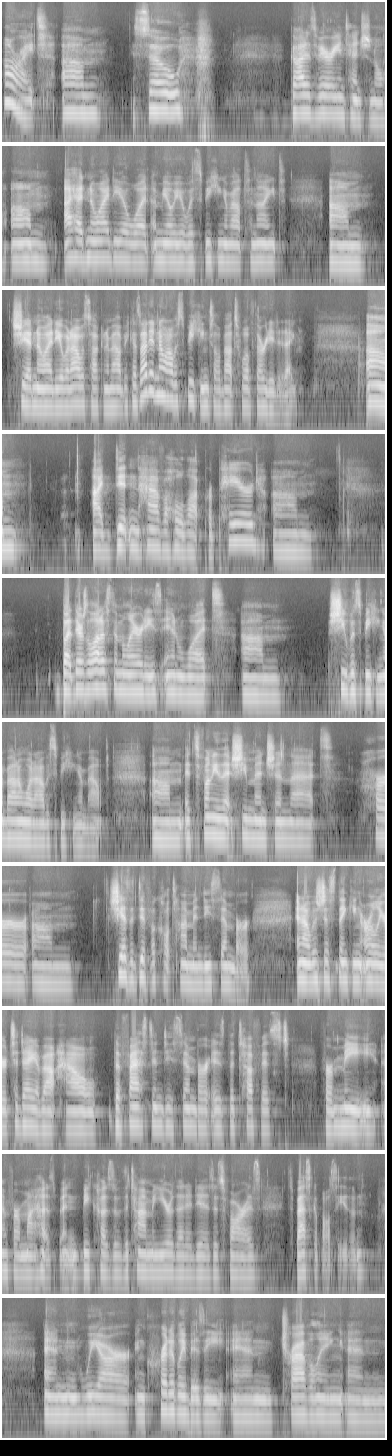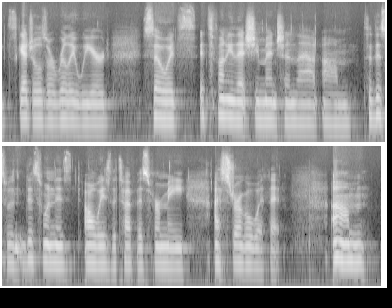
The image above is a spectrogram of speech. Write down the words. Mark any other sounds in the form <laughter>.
All right. Um, so, <laughs> God is very intentional. Um, I had no idea what Amelia was speaking about tonight. Um, she had no idea what I was talking about because I didn't know I was speaking till about 12:30 today. Um, I didn't have a whole lot prepared, um, but there's a lot of similarities in what um, she was speaking about and what I was speaking about. It's funny that she mentioned that her um, she has a difficult time in December. And I was just thinking earlier today about how the fast in December is the toughest for me and for my husband because of the time of year that it is as far as it's basketball season. And we are incredibly busy and traveling, and schedules are really weird. So it's it's funny that she mentioned that. Um, so this one this one is always the toughest for me. I struggle with it. Um,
